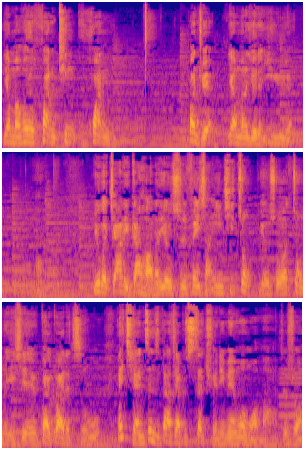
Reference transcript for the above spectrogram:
要么会幻听、幻幻觉；要么有点抑郁啊。如果家里刚好呢又是非常阴气重，比如说种了一些怪怪的植物。哎，前阵子大家不是在群里面问我嘛，就是说，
